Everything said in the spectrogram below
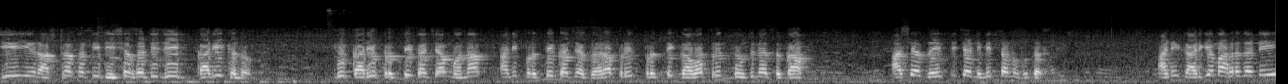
जे राष्ट्रासाठी देशासाठी जे कार्य केलं हे कार्य प्रत्येकाच्या मनात आणि प्रत्येकाच्या घरापर्यंत प्रत्येक गावापर्यंत पोहोचण्याचं काम अशा जयंतीच्या निमित्तानं होत असते. आणि गाडगे महाराजांनी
